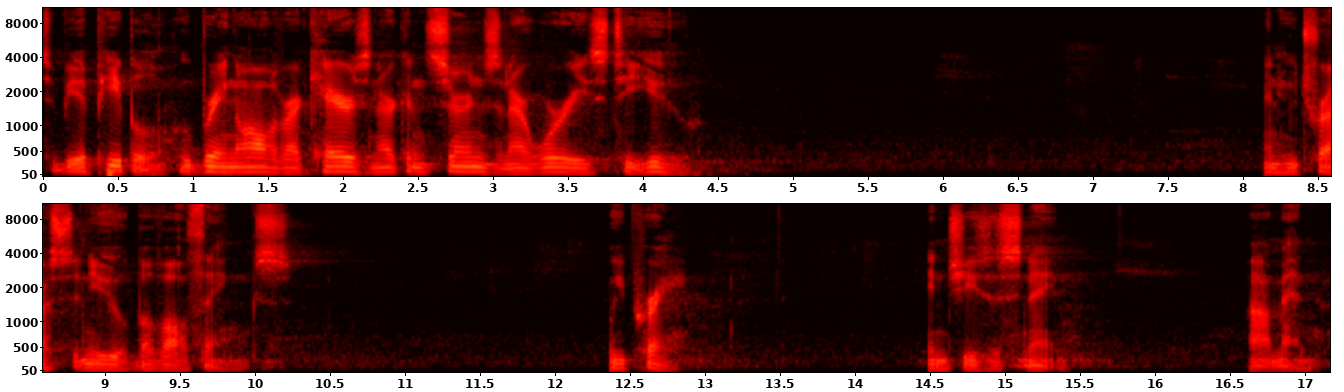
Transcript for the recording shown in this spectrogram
to be a people who bring all of our cares and our concerns and our worries to you. And who trust in you above all things. We pray. In Jesus' name, amen.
